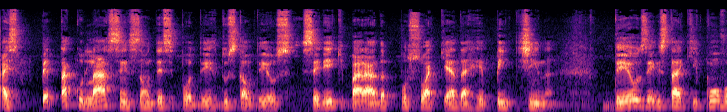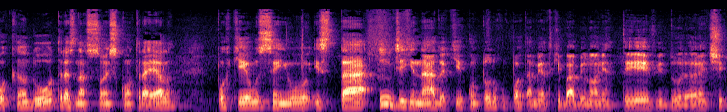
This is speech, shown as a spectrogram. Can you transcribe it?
A espetacular ascensão desse poder dos caldeus seria equiparada por sua queda repentina. Deus ele está aqui convocando outras nações contra ela, porque o Senhor está indignado aqui com todo o comportamento que Babilônia teve durante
